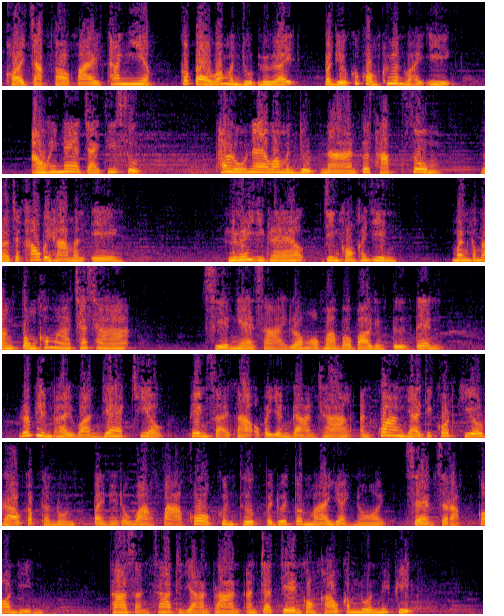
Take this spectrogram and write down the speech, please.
คอยจับต่อไปถ้าเงียบ ก็แปลว่ามันหยุดเลื้อยประเดี๋ยวก็คงเคลื่อนไหวอีก เอาให้แน่ใจที่สุด ถ้ารู้แน่ว่ามันหยุดนานเพื่อพักซุ่ม เราจะเข้าไปหามันเอง เลื้อยอีกแล้ว จริงของขยิน มันกำลังตรงเข้ามาช้าๆเสียงแง่สายร้องออกมาเบาๆอย่างตื่นเต้นระพินภัยวันแยกเขี้ยว เพ่งสายตาออกไปยังด่านช้าง อันกว้างใหญ่ที่คดเคี้ยวราวกับถนนไปในระหว่างป่าโคกขึ้นทึบไปด้วยต้นไม้ใหญ่น้อย แซมสลับก้อนหิน ถ้าสัญชาตญาณพรานอันจัดเจนของเขาคำนวณไม่ผิด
